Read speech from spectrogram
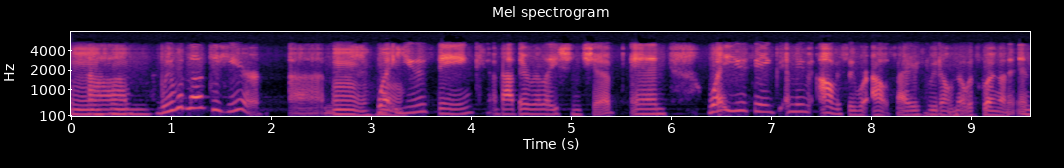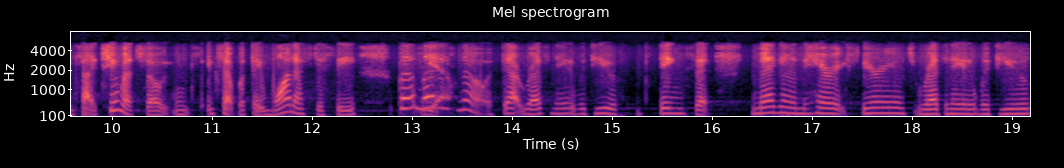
mhm, Um, we would love to hear um, mhm. what you think about their relationship and what you think. I mean, obviously, we're outsiders. We don't know what's going on inside too much, so except what they want us to see. But let Yeah. us know if that resonated with you, if things that Meghan and Harry experienced resonated with you.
